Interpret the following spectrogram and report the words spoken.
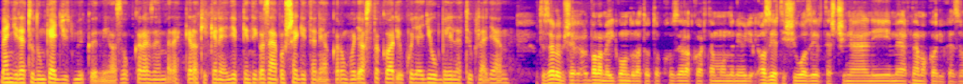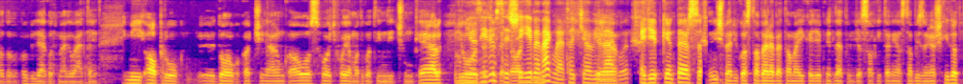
mennyire tudunk együttműködni azokkal az emberekkel, akiken egyébként igazából segíteni akarunk, hogy azt akarjuk, hogy egy jobb életük legyen. Itt az előbb is valamelyik gondolatotokhoz el akartam mondani, hogy azért is jó azért ezt csinálni, mert nem akarjuk ezzel a világot megváltani. Mi apró dolgokat csinálunk ahhoz, hogy folyamatokat indítsunk el. Mi azért összességében megválthatja a világot. Egyébként persze ismerjük azt a verebet, amelyik egyébként le tudja szakítani azt a bizonyos hidat.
